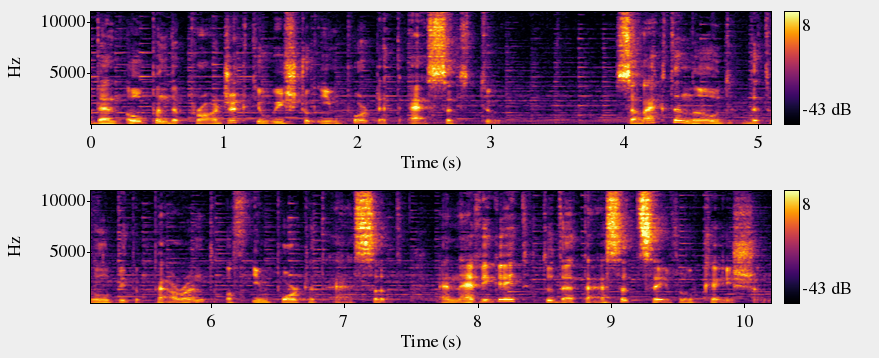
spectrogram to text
Then open the project you wish to import that asset to. Select a node that will be the parent of imported asset and navigate to that asset save location.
